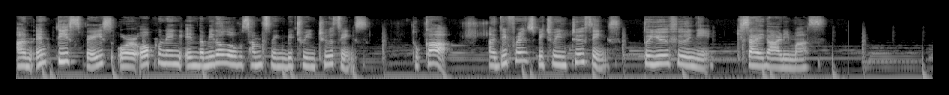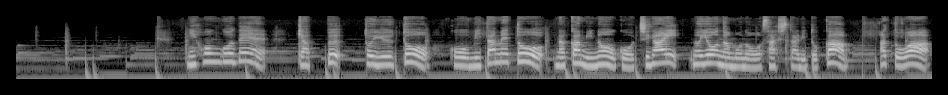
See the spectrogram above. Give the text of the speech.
an empty space or opening in the middle of something between two things とか a difference between two things というふうに記載があります。日本語でギャップというとこう見た目と中身のこう違いのようなものを指したりとかあとは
